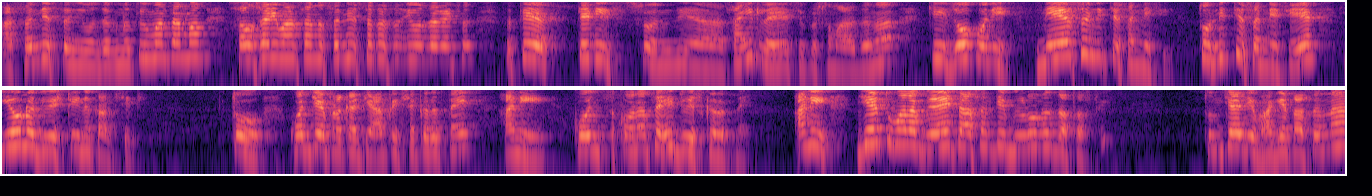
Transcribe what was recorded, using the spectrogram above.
आ संन्यस्त जीवन जगणं तुम्ही म्हणता मग संसारी माणसानं संन्यस्त कसं जीवन जगायचं? तर ते त्यांनी सांगितलं आहे श्रीकृष्ण महाराजानं की जो कोणी नेयस नित्य संन्यासी तो नित्य संन्यासी आहे येऊन द्वेष्टीनं कांक्षेती तो कोणत्याही प्रकारची अपेक्षा करत नाही आणि कोण कोणाचाही द्वेष करत नाही. आणि जे तुम्हाला मिळायचं असेल ते मिळूनच जात असते. तुमच्या जे भाग्यात असेल ना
